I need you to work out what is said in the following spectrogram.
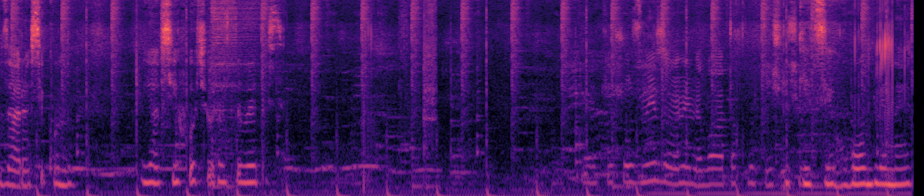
Зараз, секунду. Я всі хочу роздивитись. Якщо знизу вони набагато крутіші. Які ці гобліни.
